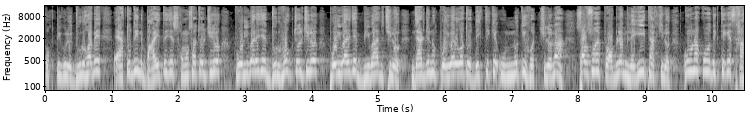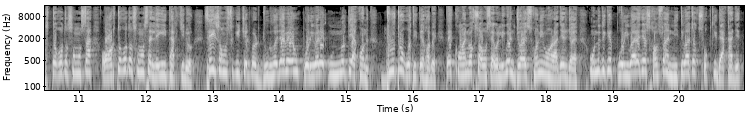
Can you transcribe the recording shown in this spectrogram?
শক্তিগুলি দূর হবে, এতদিন বাড়িতে যে সমস্যা চলছিল, পরিবারে যে দুর্ভোগ চলছিল, পরিবারে যে বিবাদ ছিল, যার জন্য পরিবারগত দিক থেকে উন্নতি হচ্ছিল না, সবসময় প্রবলেম লেগেই থাকছিল। কোনো না কোনো দিক থেকে স্বাস্থ্যগত সমস্যা, অর্থগত সমস্যা লেগেই থাকছিল। সেই সমস্ত কিছু এরপর দূর হয়ে যাবে এবং পরিবারের উন্নতি এখন দ্রুত গতিতে হবে। তাই কমেন্ট বক্স অবশ্যই লিখবেন, জয় শনি মহারাজের জয়। অন্যদিকে পরিবারে যে সবসময় নেতিবাচক শক্তি দেখা যেত,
